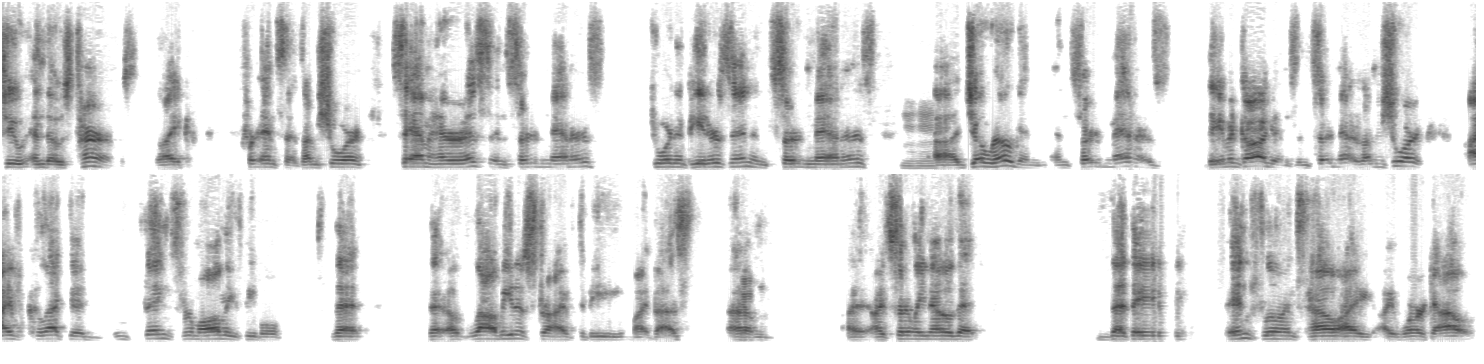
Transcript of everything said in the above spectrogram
to in those terms. Like, for instance, I'm sure Sam Harris in certain manners, Jordan Peterson in certain manners, mm-hmm. uh, Joe Rogan in certain manners, David Goggins in certain manners. I'm sure I've collected things from all these people that that allow me to strive to be my best. Um, I, I certainly know that that they influenced how I, I work out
